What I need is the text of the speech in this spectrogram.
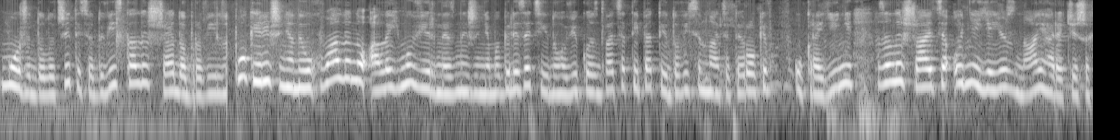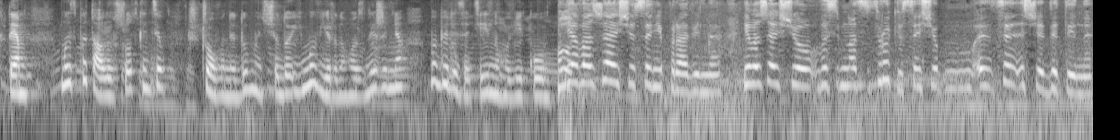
можуть долучитися до війська лише добровільно. Поки рішення не ухвалено, але ймовірне зниження мобілізаційного віку з 25 до 18 років в Україні залишається однією з найгарячіших тем. Ми спитали в шоскінців, що вони думають щодо ймовірного зниження мобілізаційного віку. Я вважаю, що це неправильно. Я вважаю, що 18 років це ще м, це ще дитини.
